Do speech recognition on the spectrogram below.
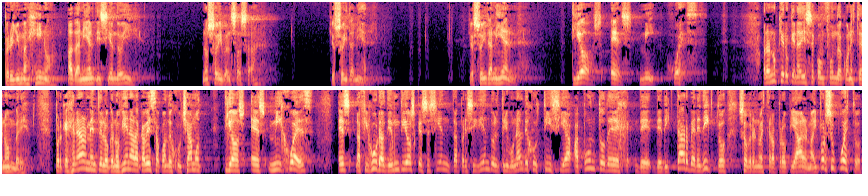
Pero yo imagino a Daniel diciendo ahí, no soy Belsasar, yo soy Daniel. Yo soy Daniel. Dios es mi juez. Ahora, no quiero que nadie se confunda con este nombre, porque generalmente lo que nos viene a la cabeza cuando escuchamos Dios es mi juez es la figura de un Dios que se sienta presidiendo el Tribunal de Justicia a punto de, dictar veredicto sobre nuestra propia alma. Y por supuesto,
